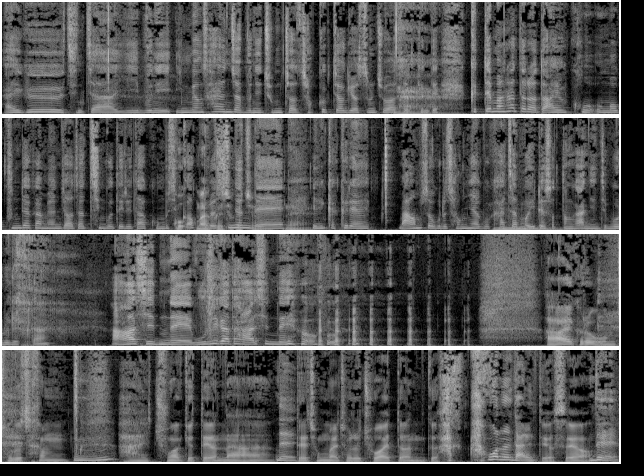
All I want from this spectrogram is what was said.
아이고, 진짜, 이분이, 익명 사연자분이 좀 더 적극적이었으면 좋았을 네. 텐데, 그때만 하더라도, 아유, 고, 뭐, 군대 가면 여자친구들이 다 고무신 고, 거꾸로 쓰는데. 네. 그러니까, 그래, 마음속으로 정리하고 가자, 뭐 음. 뭐 이랬었던 거 아닌지 모르겠다. 아쉽네. 우리가 다 아쉽네요. 아이, 그러고 보면 저도 참, 음. 아이, 중학교 때였나. 네. 그때 정말 저를 좋아했던 그 학, 학원을 다닐 때였어요. 네.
